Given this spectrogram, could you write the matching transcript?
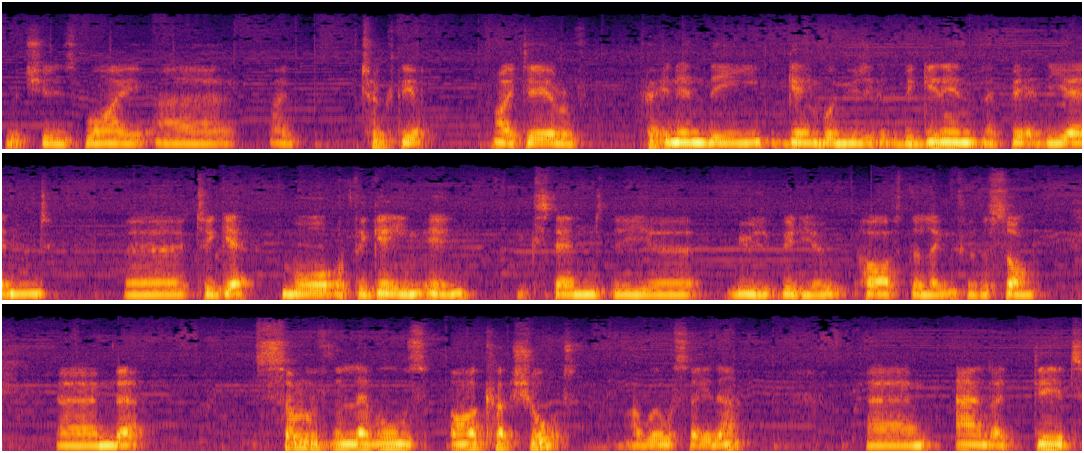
which is why uh, I took the idea of putting in the Game Boy music at the beginning and a bit at the end uh, to get more of the game in extend the uh, music video past the length of the song. Um, that some of the levels are cut short, I will say that. Um, and I did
